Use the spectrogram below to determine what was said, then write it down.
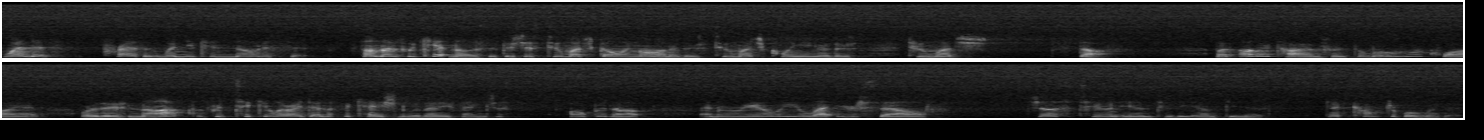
when it's present, when you can notice it. Sometimes we can't notice it. There's just too much going on, or there's too much clinging, or there's too much stuff. But other times when it's a little more quiet, or there's not a particular identification with anything, just open up and really let yourself just tune into the emptiness. Get comfortable with it.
